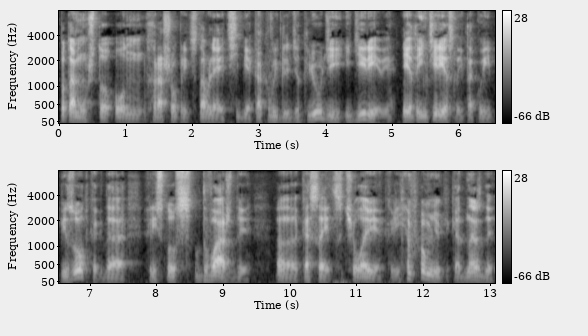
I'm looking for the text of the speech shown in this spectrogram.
потому что он хорошо представляет себе, как выглядят люди и деревья. И это интересный такой эпизод, когда Христос дважды э, касается человека. Я помню, как однажды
